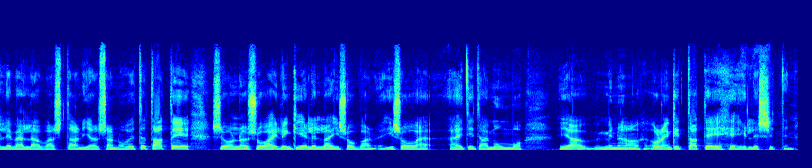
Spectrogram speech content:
levällään vastaan ja sanoo, että tate, se on suahilin kielellä iso, iso äiti tai mummo ja minä olenkin tate heille sitten.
